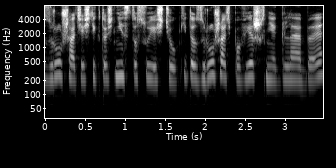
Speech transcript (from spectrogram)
zruszać, jeśli ktoś nie stosuje ściółki, to zruszać powierzchnię gleby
